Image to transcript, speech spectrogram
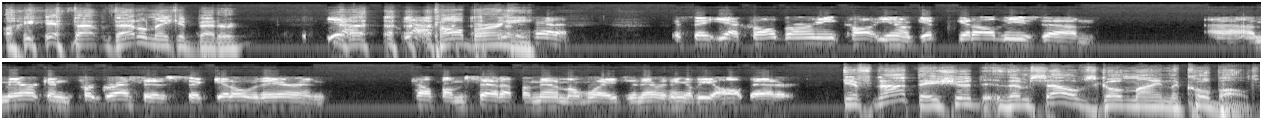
Oh yeah, that that'll make it better. Yeah, yeah. call Bernie. If they, a, if they, yeah, call Bernie. Call you know, get get all these um, uh, American progressives to get over there and help them set up a minimum wage, and everything will be all better. If not, they should themselves go mine the cobalt.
